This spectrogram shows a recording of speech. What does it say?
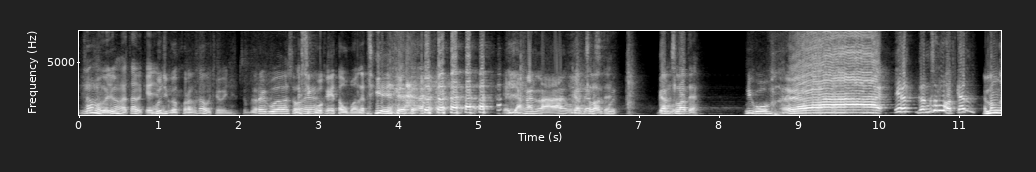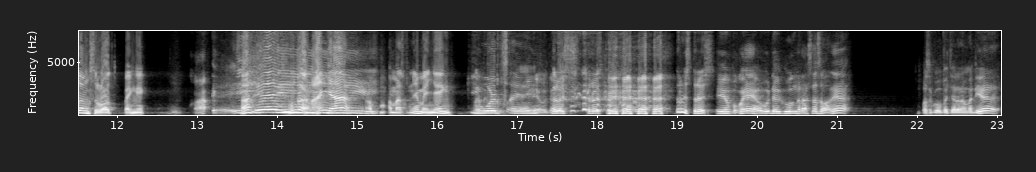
sama gua juga enggak tahu kayaknya. gua juga kurang tahu ceweknya sebenarnya gua Soalnya soalnya gua kayak tahu banget sih ya jangan lah, Gang yang slot ya? gang slot ya? Ini gua Ya, ya kan gang slot kan? Emang gang slot pengek? Buka. Hah? Enggak nanya. Maksudnya menyeng. keywords Ya udah. Terus terus terus terus. Iya pokoknya ya udah gue ngerasa soalnya pas gue pacaran sama dia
